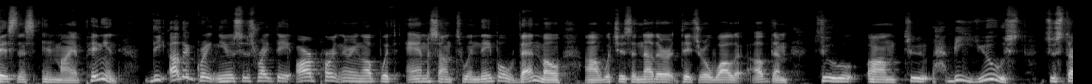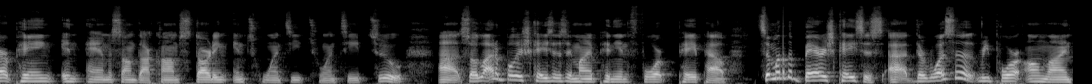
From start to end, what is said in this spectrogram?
business in my opinion. The other great news is right they are partnering up with Amazon to enable Venmo, uh, which is another digital wallet of them, to um, to be used to start paying in Amazon.com starting in 2022. Uh, so a lot of bullish cases in my opinion for PayPal. Some of the bearish cases. Uh, there was a report online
